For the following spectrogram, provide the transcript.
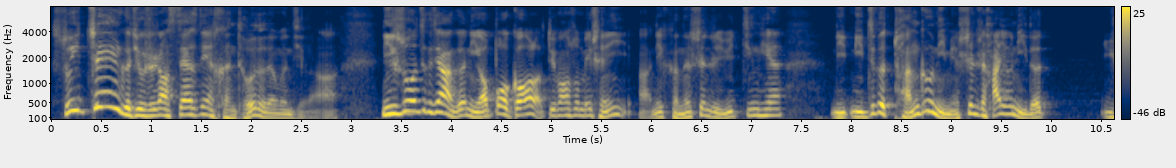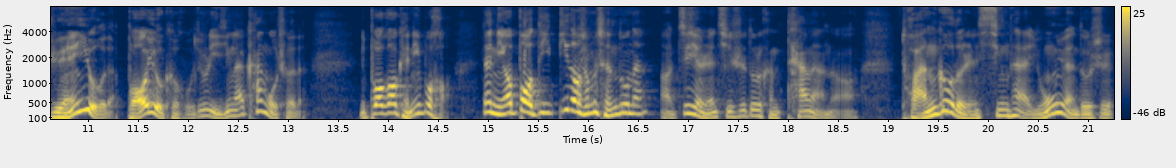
所以这个就是让 4S 店很头疼的问题了啊。你说这个价格你要报高了，对方说没诚意啊，你可能甚至于今天你你这个团购里面甚至还有你的原有的保有客户，就是已经来看过车的，你报高肯定不好。但你要报低，低到什么程度呢？啊，这些人其实都是很贪婪的啊。团购的人心态永远都是，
